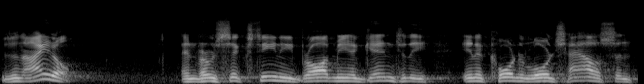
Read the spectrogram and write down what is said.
Was an idol. And verse 16, he brought me again to the inner court of the Lord's house, and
